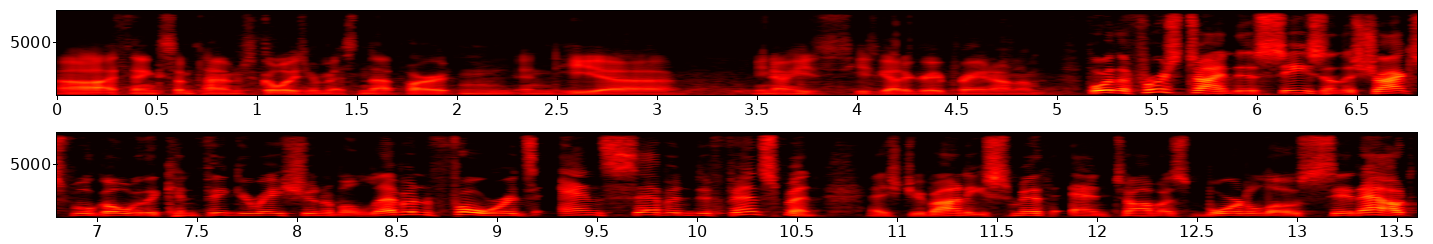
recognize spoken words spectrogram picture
Uh, I think sometimes goalies are missing that part, and, and he, uh, you know, he's he's got a great brain on him. For the first time this season, the Sharks will go with a configuration of 11 forwards and seven defensemen, as Givani Smith and Thomas Bordeleau sit out,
